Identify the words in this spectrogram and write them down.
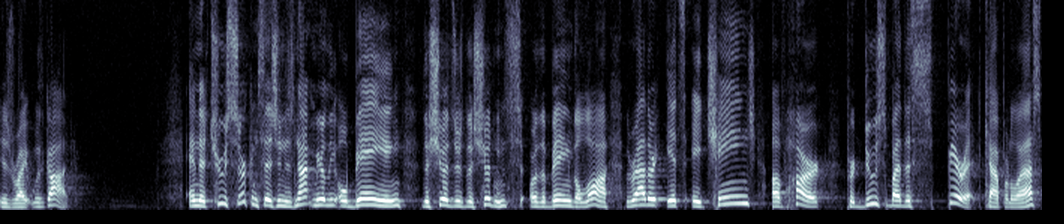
is right with God. And the true circumcision is not merely obeying the shoulds or the shouldn'ts or the obeying the law. Rather, it's a change of heart produced by the Spirit, capital S,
